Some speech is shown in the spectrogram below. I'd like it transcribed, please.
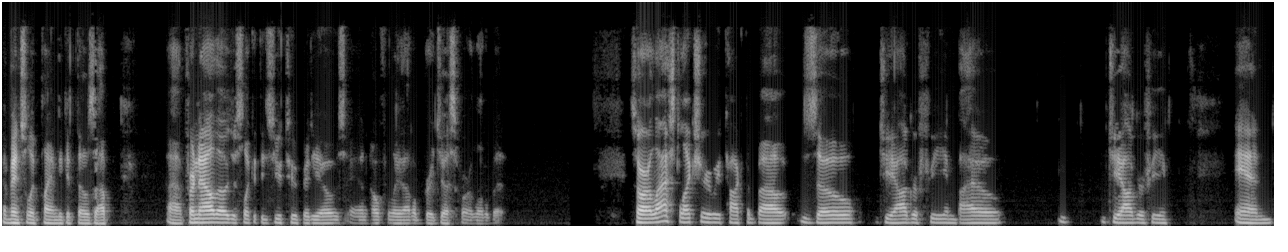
eventually plan to get those up. Uh, for now, though, just look at these YouTube videos, and hopefully that'll bridge us for a little bit. So our last lecture, we talked about zoogeography and bio biogeography, and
